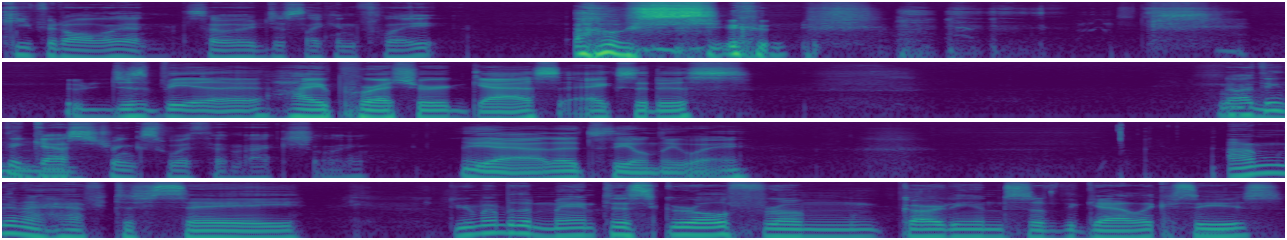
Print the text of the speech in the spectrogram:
keep it all in, so it would just like inflate. Oh shoot! it would just be a high pressure gas exodus. No, I think the Hmm. gas shrinks with him actually. Yeah, that's the only way. I'm gonna have to say Do you remember the mantis girl from Guardians of the Galaxies?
